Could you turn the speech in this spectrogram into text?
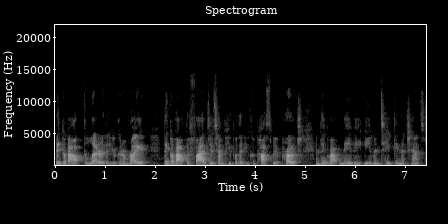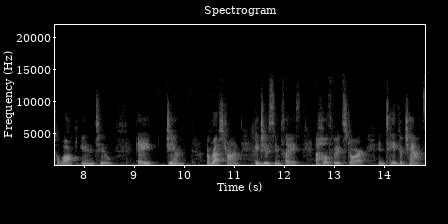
Think about the letter that you're gonna write. Think about the five to 10 people that you could possibly approach and think about maybe even taking the chance to walk into a gym, a restaurant, a juicing place, a health food store, and take a chance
